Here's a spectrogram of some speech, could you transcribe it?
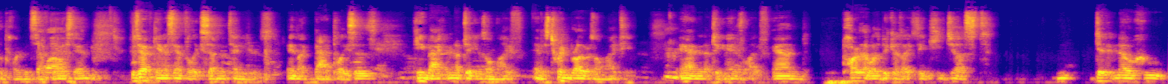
deployments to wow. Afghanistan. He was in Afghanistan for like seven to ten years in like bad places. Came back, and ended up taking his own life, and his twin brother was on my team, mm-hmm. and ended up taking his life. And part of that was because I think he just didn't know who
